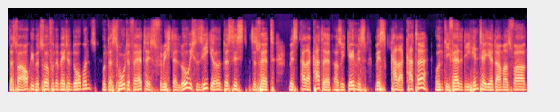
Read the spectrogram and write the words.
Das war auch über 1200 Meter in Dortmund. Und das zweite Pferd ist für mich der logische Sieger. Und das ist das Pferd Miss Calacata. Also ich gehe Miss, Miss Calacata. Und die Pferde, die hinter ihr damals waren,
